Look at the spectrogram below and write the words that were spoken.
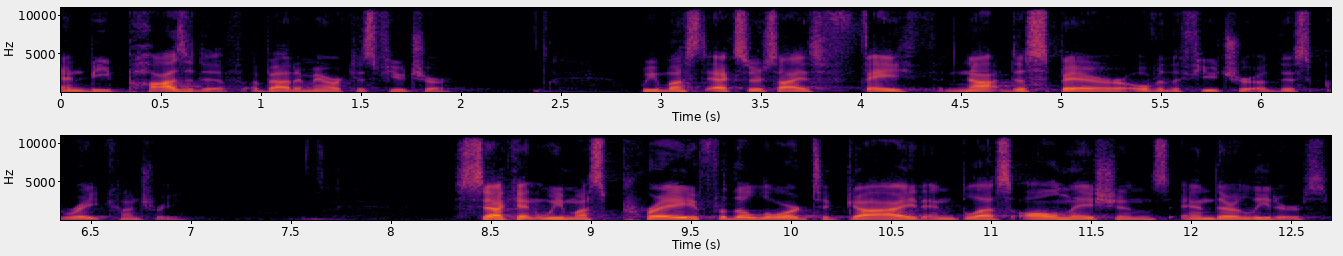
and be positive about America's future we must exercise faith, not despair, over the future of this great country. Second, we must pray for the Lord to guide and bless all nations and their leaders.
